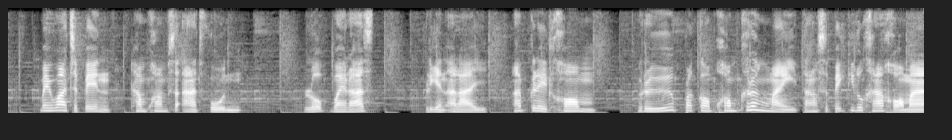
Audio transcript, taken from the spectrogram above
ๆ ไม่ว่าจะเป็นทำความสะอาดฝุ่น ลบไวรัส เปลี่ยนอะไร อัปเกรดคอม หรือประกอบคอมเครื่องใหม่ตามสเปคที่ลูกค้าขอมา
